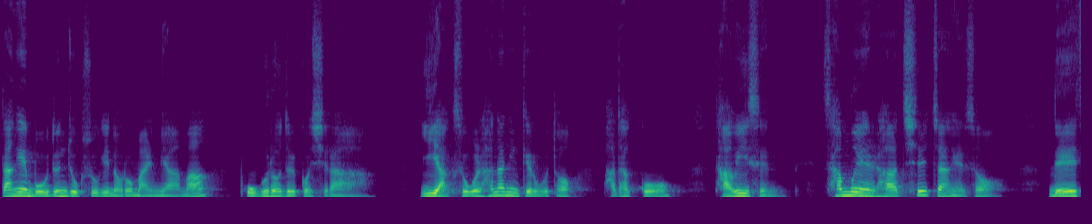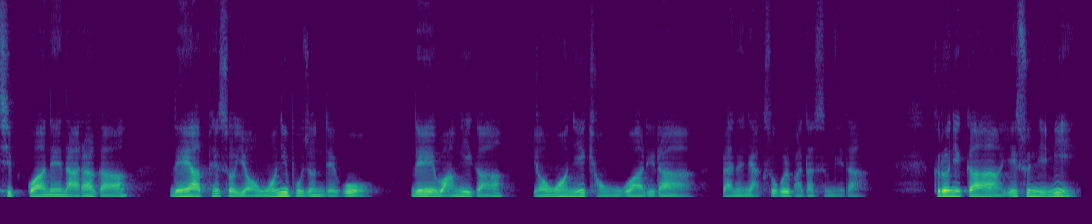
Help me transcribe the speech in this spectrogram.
땅의 모든 족속이 너로 말미암아 복을 얻을 것이라 이 약속을 하나님께로부터 받았고 다윗은 사무엘하 7장에서 내 집과 내 나라가 내 앞에서 영원히 보존되고 내 왕위가 영원히 경고하리라 라는 약속을 받았습니다. 그러니까 예수님이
